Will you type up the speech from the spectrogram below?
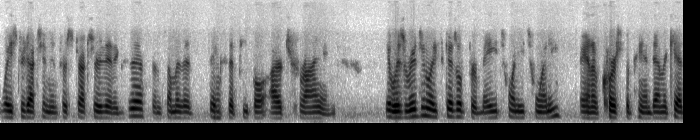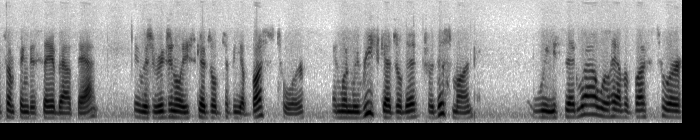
waste reduction infrastructure that exists and some of the things that people are trying. It was originally scheduled for May 2020, and of course, the pandemic had something to say about that. It was originally scheduled to be a bus tour, and when we rescheduled it for this month, we said, well, we'll have a bus tour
